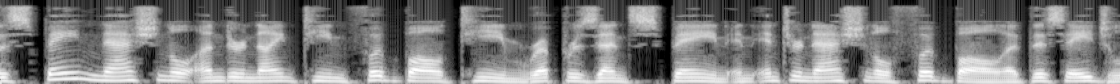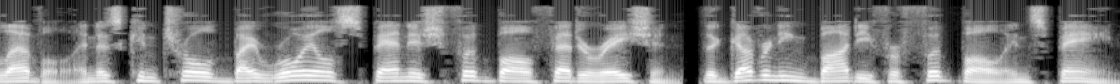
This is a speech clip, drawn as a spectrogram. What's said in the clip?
The Spain national under-19 football team represents Spain in international football at this age level and is controlled by Royal Spanish Football Federation, the governing body for football in Spain.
